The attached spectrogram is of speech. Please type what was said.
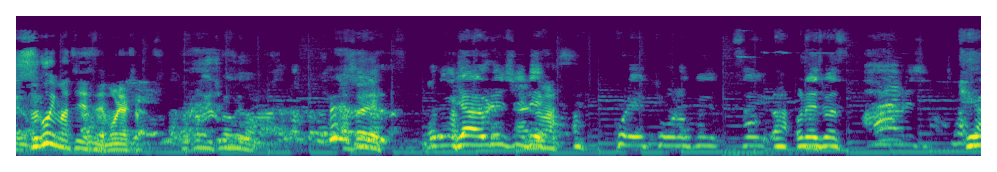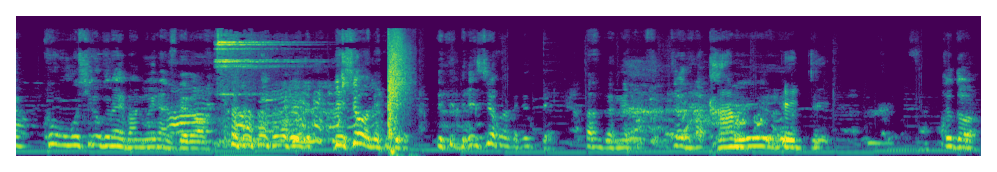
すごい。街ですね森脇さん一番上の。あ、それです。い。や、嬉しい。です。これ登録、お願い。します。あ、嬉しい。結構面白くない番組なんですけど。でしょうねって。ででしょうねって。なんだね。ちょっと。完璧ちょっと、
